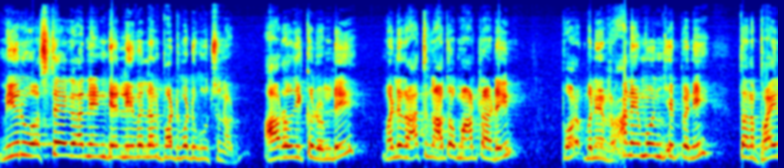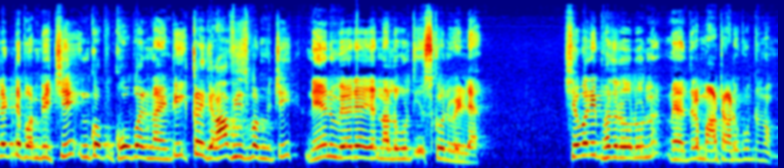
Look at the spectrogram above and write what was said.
మీరు వస్తే కానీ నేను ఢిల్లీ వెళ్ళని పట్టుపట్టు కూర్చున్నాడు. ఆ రోజు ఇక్కడ ఉండి మళ్ళీ రాత్రి నాతో మాట్లాడి పో- నేను రానేమో అని చెప్పని తన పైలట్ని పంపించి ఇంకొక కోపరి నాయంటి ఇక్కడికి ఆఫీస్ పంపించి నేను వేరే నలుగురు తీసుకొని వెళ్ళా. చివరి పది రోజులు మేమిద్దరం మాట్లాడుకుంటున్నాం.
